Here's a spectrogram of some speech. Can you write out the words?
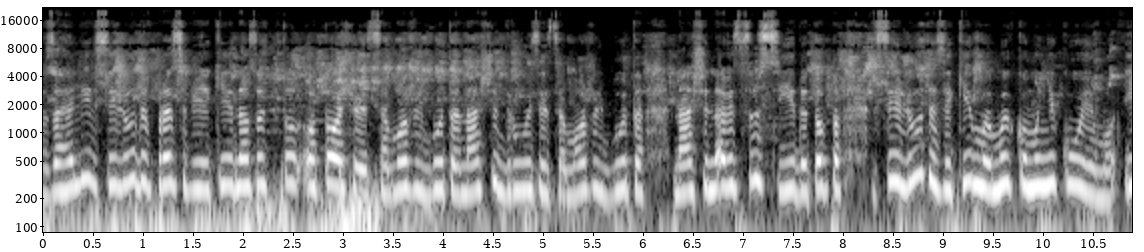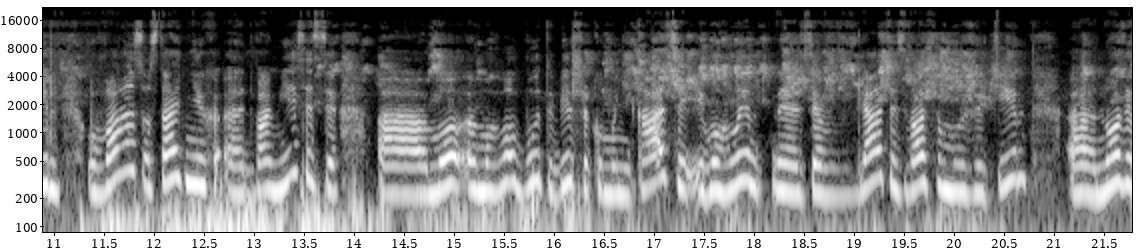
Взагалі, всі люди, в принципі, які нас ото- оточують, це можуть бути наші друзі, це можуть бути наші навіть сусіди, тобто всі люди, з якими ми комунікуємо. І у вас останніх е, два місяці мо- могло бути більше комунікацій і могли з'являтися в вашому житті. Е, Нові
